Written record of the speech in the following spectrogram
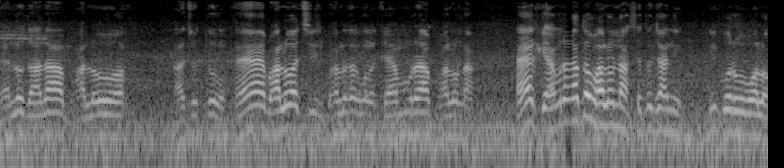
হ্যালো দাদা ভালো আছো তো? হ্যাঁ ভালো আছি ভালো থাকব না। ক্যামেরা ভালো না। হ্যাঁ ক্যামেরা তো ভালো না সে তো জানি। কি করব বলো?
